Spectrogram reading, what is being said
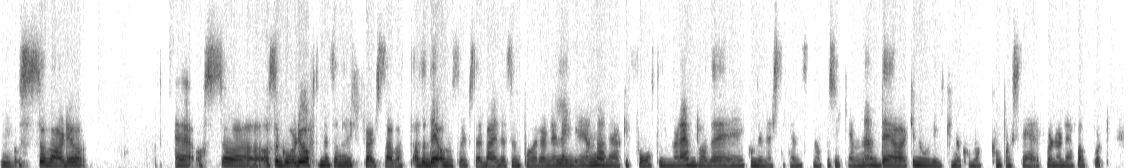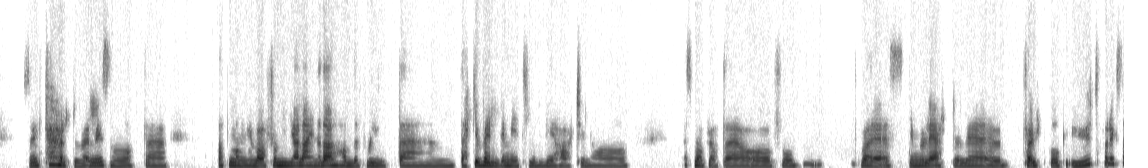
Mm. Og så var det jo eh, og så går det jo ofte med en sånn følelse av at altså det omsorgsarbeidet som pårørende legger igjen, da, det er jo ikke få timer det, både i kommunehelsetjenesten og på sykehjemmene. Det var ikke noe vi kunne kompensere for når det falt bort. Så vi følte vel liksom at eh, at mange var for mye aleine, da. Hadde for lite Det er ikke veldig mye tid vi har til å småprate og få bare stimulert eller fulgt folk ut, f.eks.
